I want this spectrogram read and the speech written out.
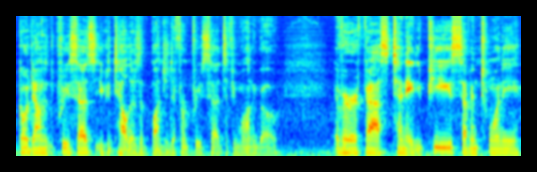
go down to the presets, you can tell there's a bunch of different presets if you want to go a very fast 1080p, 720.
